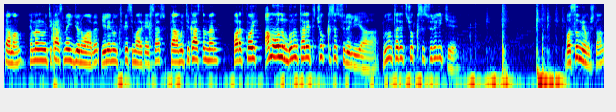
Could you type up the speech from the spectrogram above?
Tamam. Hemen ulti kasmaya gidiyorum abi. Gelen ulti kasayım arkadaşlar. Tamam ulti kastım ben. Farhat koy. Ama oğlum bunun tareti çok kısa süreli ya. Bunun tareti çok kısa süreli ki. Basılmıyormuş lan.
